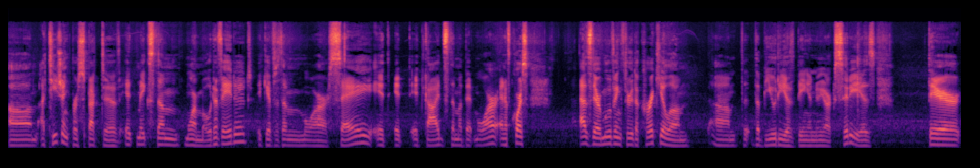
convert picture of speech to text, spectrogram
um, a teaching perspective, it makes them more motivated. It gives them more say. It, it, it guides them a bit more. And of course, as they're moving through the curriculum, um, the, the beauty of being in New York City is they're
